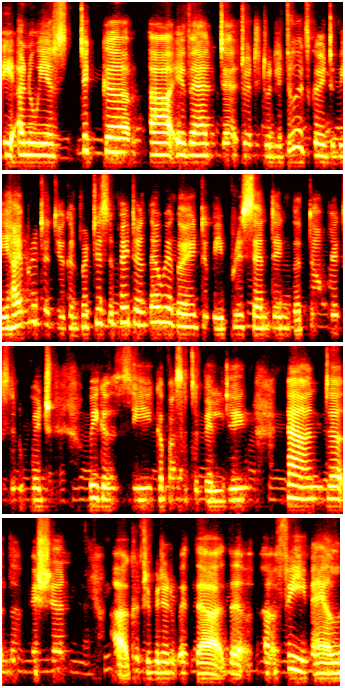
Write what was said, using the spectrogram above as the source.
the ANUIES-TIC uh, event uh, 2022. It's going to be hybrid and you can participate and then we're going to be presenting the topics in which we can see capacity building and uh, the mission uh, contributed with the, the uh, female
